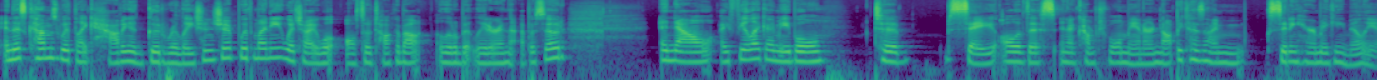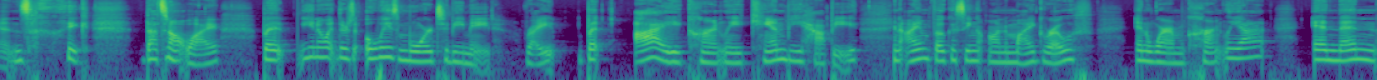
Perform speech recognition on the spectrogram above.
And this comes with like having a good relationship with money, which I will also talk about a little bit later in the episode. And now I feel like I'm able to say all of this in a comfortable manner, not because I'm sitting here making millions. like, that's not why. But you know what? There's always more to be made, right? But I currently can be happy and I am focusing on my growth and where I'm currently at. And then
